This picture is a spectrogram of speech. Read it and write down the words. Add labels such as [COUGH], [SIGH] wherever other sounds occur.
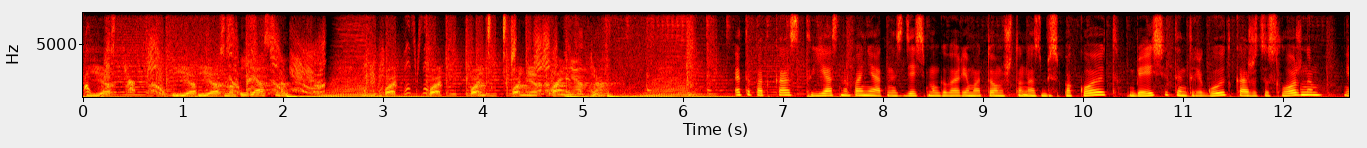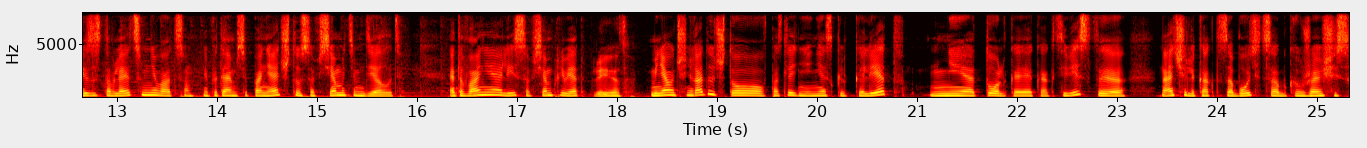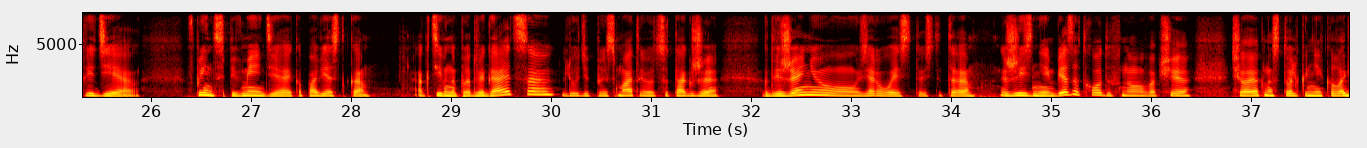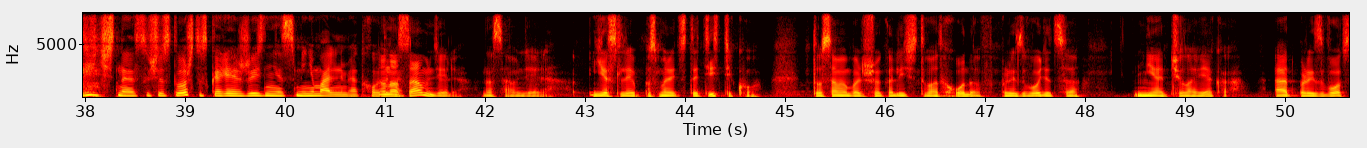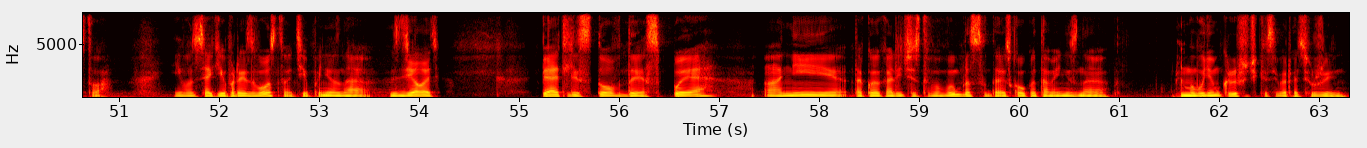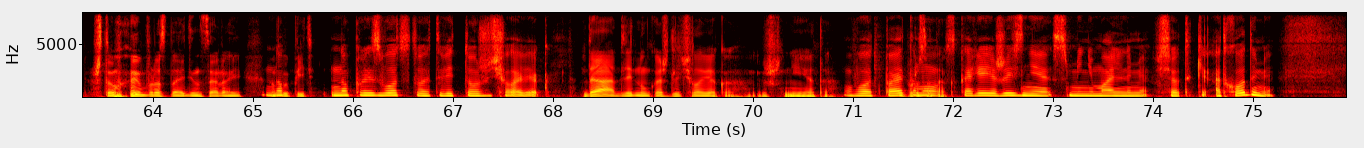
Ясно. Я- Ясно. Ясно? По- по- пон- Понятно. Понятно. Это подкаст «Ясно-понятно». Здесь мы говорим о том, что нас беспокоит, бесит, интригует, кажется сложным и заставляет сомневаться. И пытаемся понять, что со всем этим делать. Это Ваня и Алиса. Всем привет. Привет. Меня очень радует, что в последние несколько лет не только экоактивисты начали как-то заботиться об окружающей среде. В принципе, в медиа экоповестка активно продвигается, люди присматриваются также к движению Zero Waste. То есть это жизни без отходов, но вообще человек настолько не экологичное существо, что скорее жизни с минимальными Но отходами. на самом деле, на самом деле, если посмотреть статистику, то самое большое количество отходов производится не от человека, а от производства. И вот всякие производства, типа, не знаю, сделать 5 листов ДСП, они такое количество выбросов дают, сколько там, я не знаю, мы будем крышечки собирать всю жизнь, [LAUGHS] чтобы просто один сарай Но- купить. Но производство это ведь тоже человек. Да, для, ну, конечно, для человека. Уж не это. Вот, поэтому скорее жизни с минимальными все-таки отходами.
